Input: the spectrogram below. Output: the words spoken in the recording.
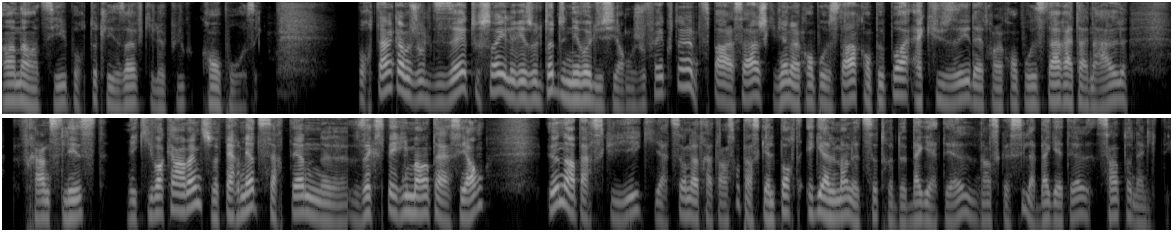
en entier pour toutes les œuvres qu'il a pu composer. Pourtant, comme je vous le disais, tout ça est le résultat d'une évolution. Je vous fais écouter un petit passage qui vient d'un compositeur qu'on ne peut pas accuser d'être un compositeur atonal, Franz Liszt, mais qui va quand même se permettre certaines euh, expérimentations. Une en particulier qui attire notre attention parce qu'elle porte également le titre de bagatelle, dans ce cas-ci la bagatelle sans tonalité.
